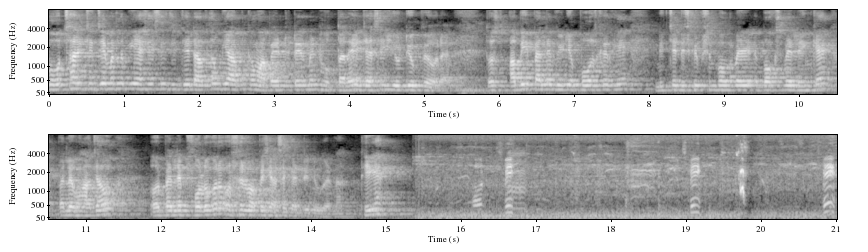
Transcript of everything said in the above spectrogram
बहुत सारी चीज़ें मतलब कि ऐसी ऐसी चीज़ें डालता हूँ कि आपका वहाँ पे एंटरटेनमेंट होता रहे, जैसे यूट्यूब पे हो रहा है। तो अभी पहले वीडियो पॉज करके नीचे डिस्क्रिप्शन बॉक्स में बॉक्स में लिंक है, पहले वहाँ जाओ। और पहले फॉलो करो और फिर वापस यहाँ से कंटिन्यू करना। ठीक है? और स्पीक स्पीक स्पीक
